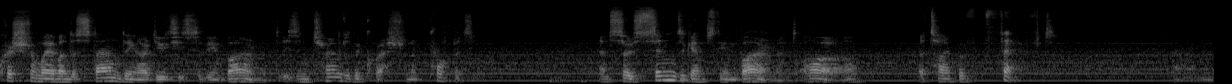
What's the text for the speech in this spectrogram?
Christian way of understanding our duties to the environment is in terms of the question of property. And so, sins against the environment are a type of theft. Um,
